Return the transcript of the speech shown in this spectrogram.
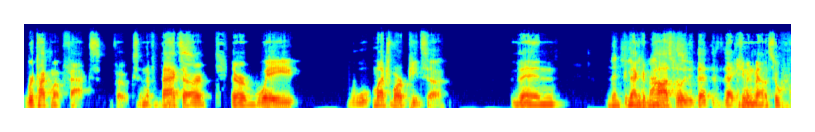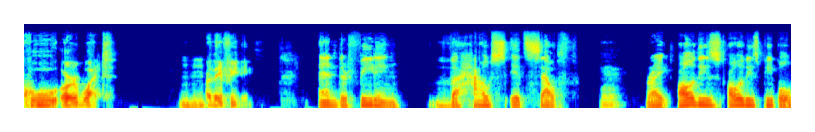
we're talking about facts, folks, and the facts Yes. are there are way w- much more pizza than Then that could possibly that that human mouth. So who or what Mhm. are they feeding? and they're feeding the house itself. Hmm. right all of these all of these people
